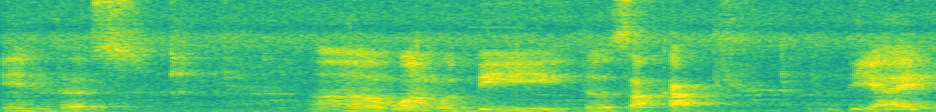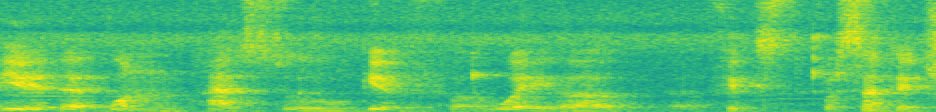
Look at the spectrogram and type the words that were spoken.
in this. Uh, one would be the zakat, the idea that one has to give away a, fixed percentage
